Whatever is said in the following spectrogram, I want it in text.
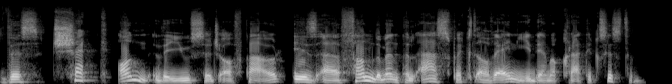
this check on the usage of power is a fundamental aspect of any democratic system.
